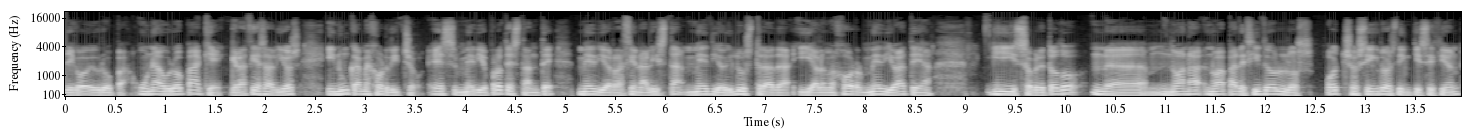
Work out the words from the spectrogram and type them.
llegó Europa. Una Europa que, gracias a Dios, y nunca mejor dicho, es medio protestante, medio racionalista, medio ilustrada y a lo mejor medio atea, y sobre todo eh, no, han, no aparecido los ocho siglos de Inquisición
